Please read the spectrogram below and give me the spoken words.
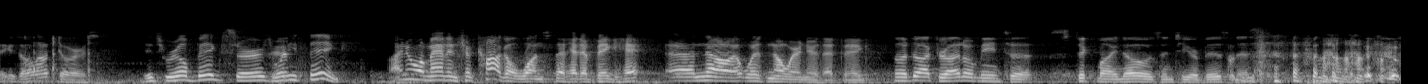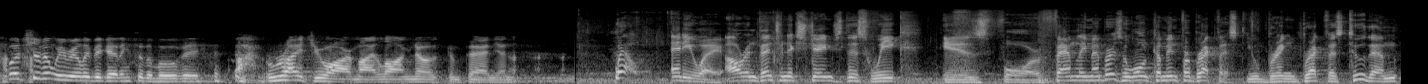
Big as all outdoors. It's real big, sirs. What do you think? I knew a man in Chicago once that had a big head. Uh, no, it was nowhere near that big. Oh, doctor, I don't mean to stick my nose into your business. but shouldn't we really be getting to the movie? right you are, my long-nosed companion. Well, anyway, our invention exchange this week is for family members who won't come in for breakfast. You bring breakfast to them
